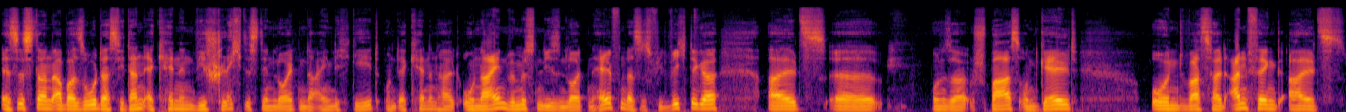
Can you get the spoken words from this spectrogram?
es ist dann aber so, dass sie dann erkennen, wie schlecht es den Leuten da eigentlich geht und erkennen halt, oh nein, wir müssen diesen Leuten helfen, das ist viel wichtiger als äh, unser Spaß und Geld. Und was halt anfängt als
